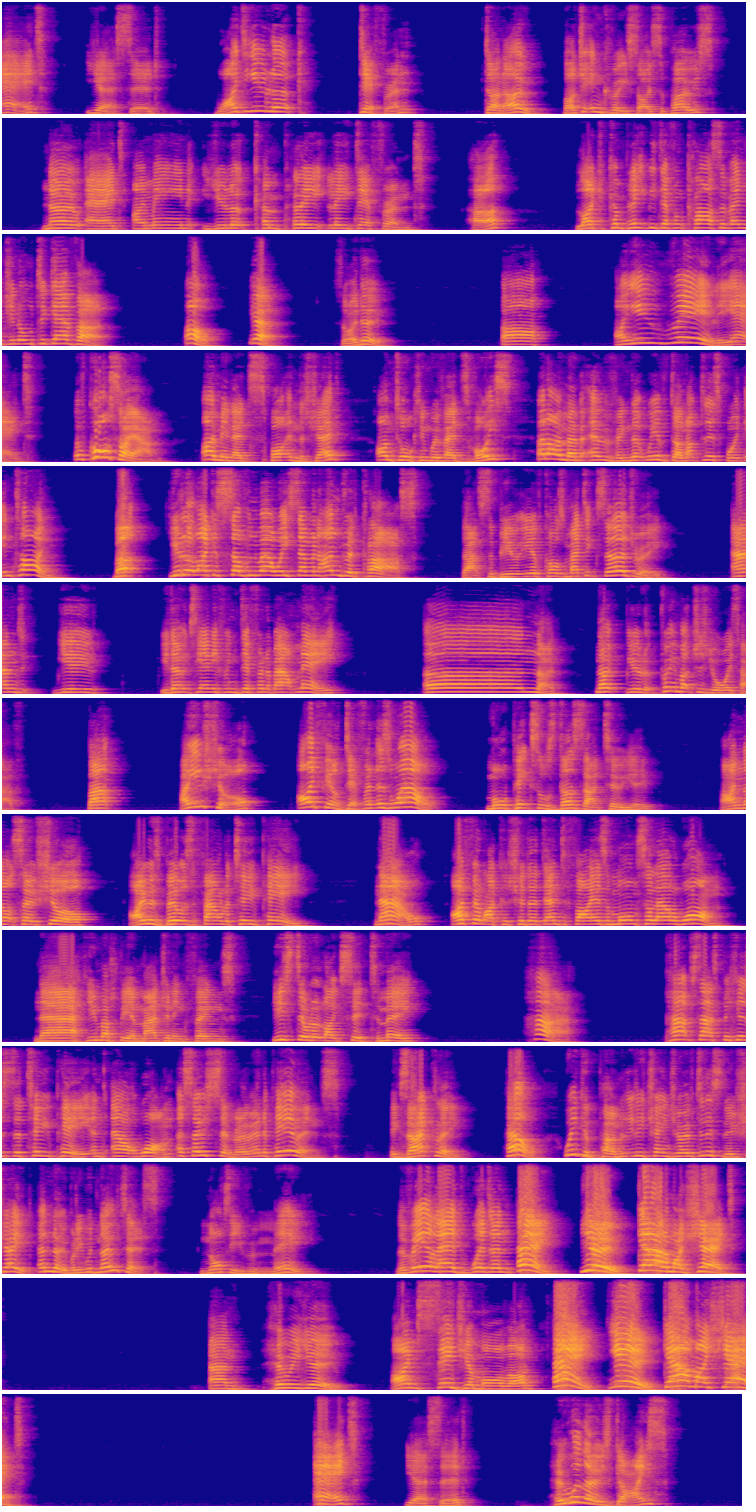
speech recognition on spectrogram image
Ed? Yeah, Sid. Why do you look different? Dunno. Budget increase, I suppose. No, Ed, I mean, you look completely different. Huh? Like a completely different class of engine altogether. Oh, yeah, so I do. Uh, are you really Ed? Of course I am. I'm in Ed's spot in the shed. I'm talking with Ed's voice, and I remember everything that we have done up to this point in time. But you look like a Southern Railway 700 class. That's the beauty of cosmetic surgery. And you. you don't see anything different about me? Uh, no. No, you look pretty much as you always have. But, are you sure? I feel different as well. More pixels does that to you. I'm not so sure. I was built as a Fowler 2P. Now, I feel like I should identify as a Maunsell L1. Nah, you must be imagining things. You still look like Sid to me. Huh. Perhaps that's because the 2P and L1 are so similar in appearance. Exactly. Hell, we could permanently change you over to this new shape and nobody would notice. Not even me. The real Ed wouldn't. Hey! You! Get out of my shed! And who are you? I'm Sid, you moron! Hey! You! Get out of my shed! Ed? Yeah, Sid. Who are those guys?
